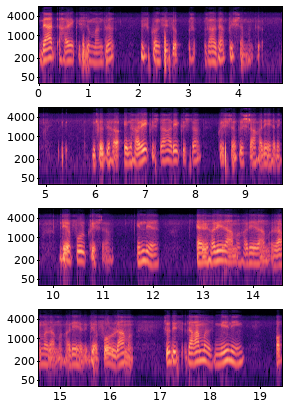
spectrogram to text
that Hare Krishna mantra is consists of Radha Krishna mantra. Because in Hare Krishna, Hare Krishna, Krishna Krishna, Hare Hare, there are four Krishna in there. And Hare Rama, Hare Rama, Rama Rama, Hare Hare, there are four Rama. So this Rama's meaning of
